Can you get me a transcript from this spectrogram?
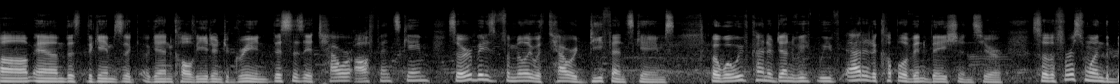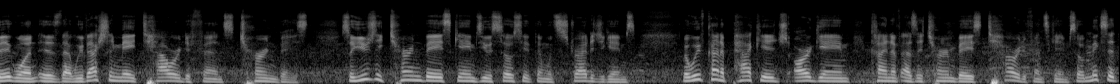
um, and this, the game is again called Eden to Greeeen. This is a tower offense game. So everybody's familiar with tower defense games, but what we've kind of done, we've, we've added a couple of innovations here. So the first one, the big one, is that we've actually made tower defense turn-based. So usually turn-based games, you associate them with strategy games, but we've kind of packaged our game kind of as a turn-based tower defense game. So it makes it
